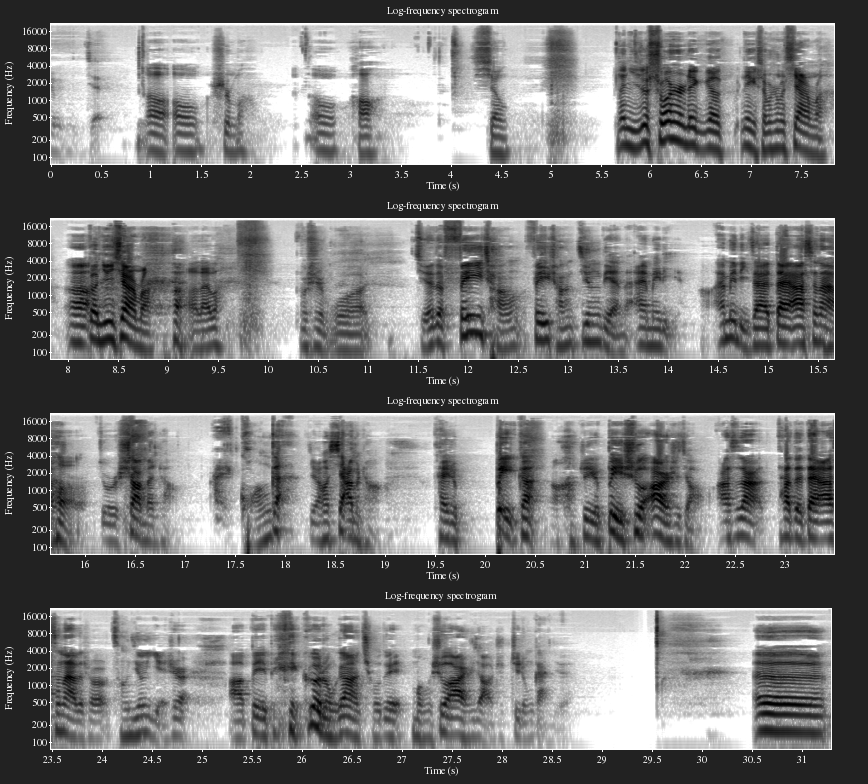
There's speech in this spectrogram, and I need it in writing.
这么理解？哦哦，是吗？哦，好，行，那你就说是那个那个什么什么相吧，啊，冠军相吧，啊，来吧。不是，我觉得非常非常经典的埃梅里啊，埃梅里在带阿森纳的时候 就是上半场，哎，狂干。然后下半场开始被干啊，这个被射二十脚。阿森纳他在带阿森纳的时候，曾经也是啊，被 被各种各样的球队猛射二十脚这这种感觉。呃，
